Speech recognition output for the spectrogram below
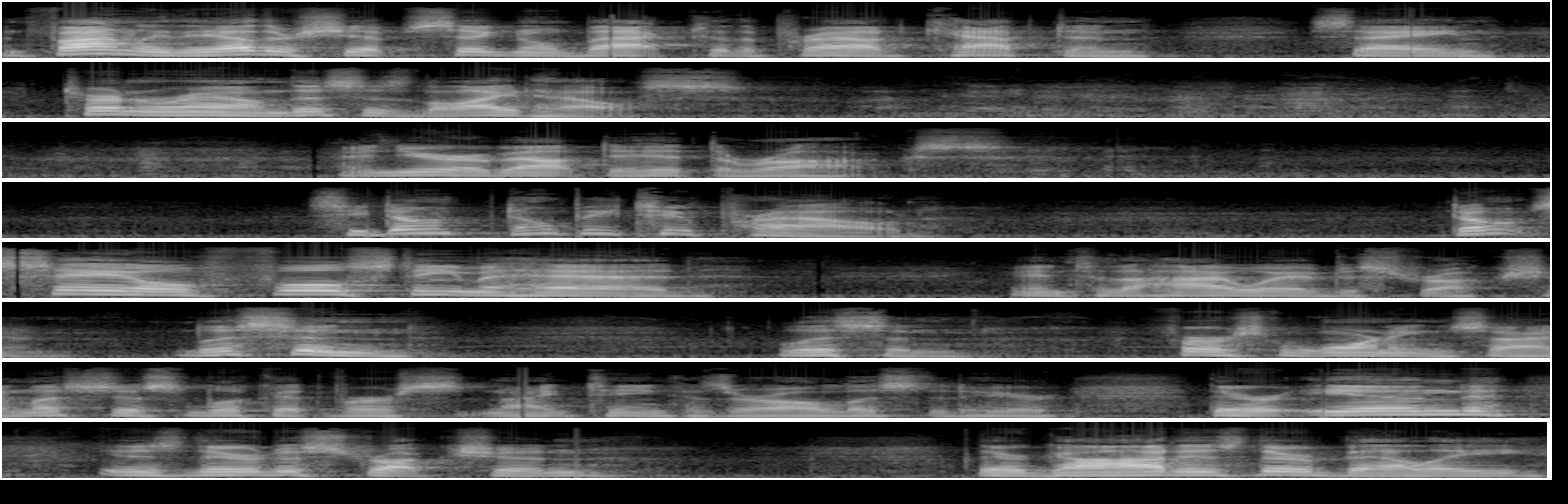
And finally, the other ship signaled back to the proud captain, saying, Turn around, this is the lighthouse. And you're about to hit the rocks. See, don't, don't be too proud. Don't sail full steam ahead into the highway of destruction. Listen, listen first warning sign. Let's just look at verse 19 because they're all listed here. Their end is their destruction, their God is their belly,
